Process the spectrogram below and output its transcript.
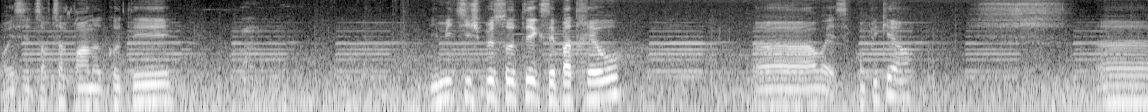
On va essayer de sortir par un autre côté. Limite si je peux sauter que c'est pas très haut. Euh, ouais, c'est compliqué hein. Euh,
